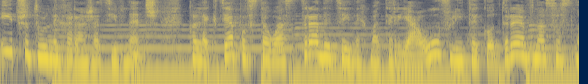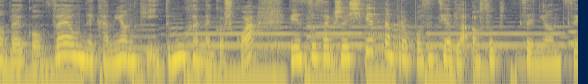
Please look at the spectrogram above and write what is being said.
i przytulnych aranżacji wnętrz. Kolekcja powstała z tradycyjnych materiałów, litego drewna sosnowego, wełny, kamionki i dmuchanego szkła, więc to także świetna propozycja dla osób ceniących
